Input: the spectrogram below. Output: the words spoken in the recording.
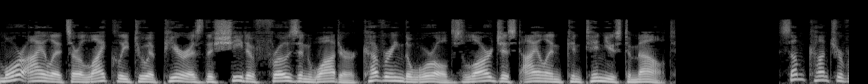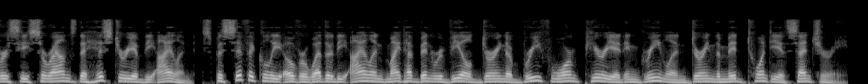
More islets are likely to appear as the sheet of frozen water covering the world's largest island continues to melt. Some controversy surrounds the history of the island, specifically over whether the island might have been revealed during a brief warm period in Greenland during the mid-20th century.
